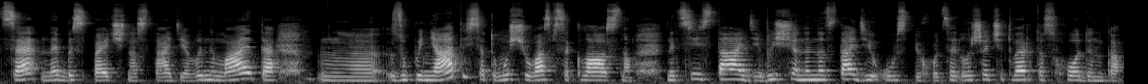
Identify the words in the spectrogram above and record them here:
це небезпечна стадія. Ви не маєте зупинятися, тому що у вас все класно. На цій стадії ви ще не на стадії успіху, це лише четверта сходинка.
